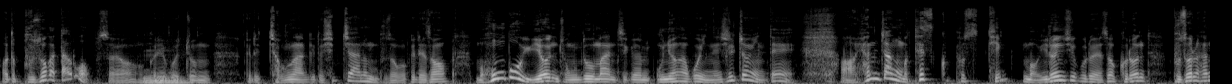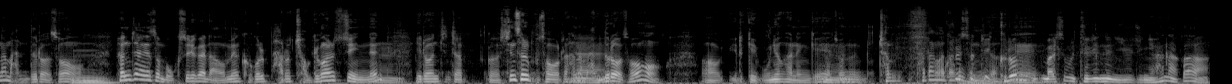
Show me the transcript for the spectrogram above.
어떤 부서가 따로 없어요. 그리고 음. 좀 그리 적응하기도 쉽지 않은 부서고 그래서 뭐 홍보위원 정도만 지금 운영하고 있는 실정인데 어, 현장 뭐 테스크포스 팀 뭐 이런 식으로 해서 그런 부서를 하나 만들어서 음. 현장에서 목소리가 나오면 그걸 바로 적용할 수 있는 음. 이런 진짜 그 신설 부서를 하나 네. 만들어서 어, 이렇게 운영하는 게 음. 저는 참 타당하다고 그래서 봅니다. 그런 네. 말씀을 드리는 이유 중에 하나가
